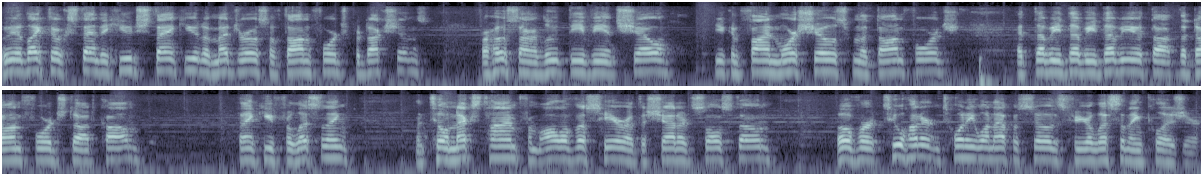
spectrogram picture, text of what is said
We would like to extend a huge thank you to Medros of Dawn Forge Productions for hosting our Loot Deviant show. You can find more shows from the Dawn Forge at www.thedawnforge.com. Thank you for listening. Until next time, from all of us here at the Shattered Soulstone, over 221 episodes for your listening pleasure.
